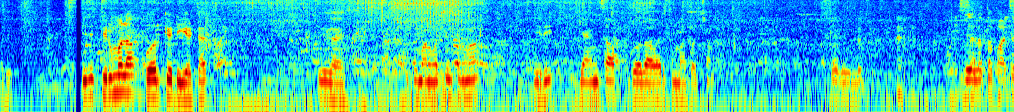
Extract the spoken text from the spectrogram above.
అది. ఇది తిరుమల ఫోర్ కే థియేటర్. ఇది. ఇప్పుడు మనం వచ్చిన సినిమా ఇది గ్యాంగ్స్ ఆఫ్ గోదావరి సినిమాకి వచ్చాం. సో వీళ్ళు వీళ్ళతో పాటే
